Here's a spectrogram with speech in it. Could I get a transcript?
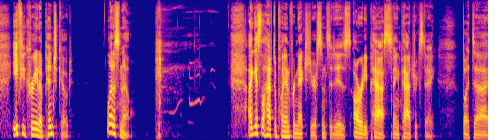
if you create a pinch coat, let us know. I guess they'll have to plan for next year since it is already past St. Patrick's Day. But uh,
